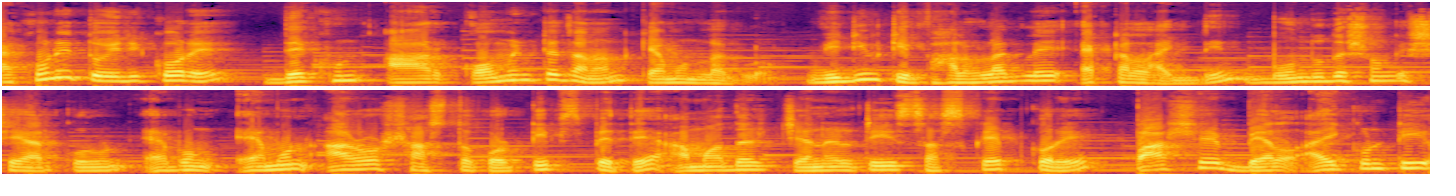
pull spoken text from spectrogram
এখনই তৈরি করে দেখুন আর কমেন্টে জানান কেমন লাগল। ভিডিওটি ভালো লাগলে একটা লাইক দিন, বন্ধুদের সঙ্গে শেয়ার করুন এবং এমন আরও স্বাস্থ্যকর টিপস পেতে আমাদের চ্যানেলটি সাবস্ক্রাইব করে পাশে বেল আইকনটি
